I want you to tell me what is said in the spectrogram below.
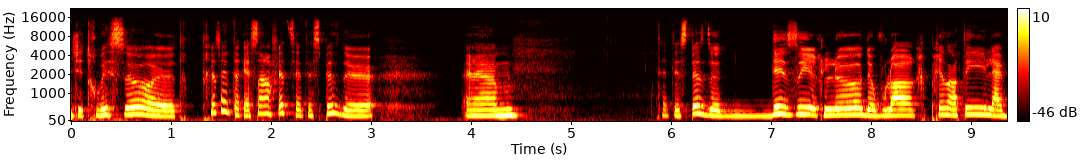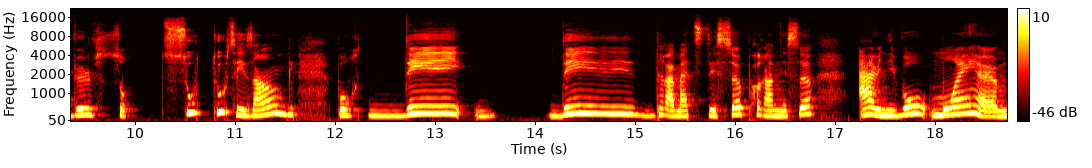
j'ai trouvé ça très intéressant en fait, cette espèce de cette espèce de désir-là de vouloir présenter la vulve sous tous ses angles pour dé, dédramatiser ça, pour amener ça à un niveau moins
